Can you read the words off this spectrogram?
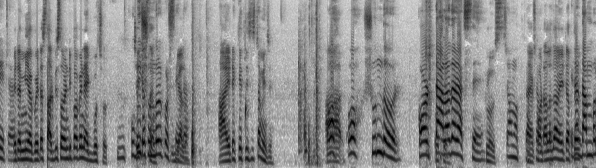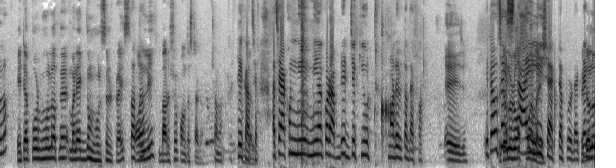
লিটার। এটা মিয়াকো এটা সার্ভিস ওয়ারেন্টি পাবেন এক বছর। খুব সুন্দর করছে। এটা। আর এটা কেটলি সিস্টেম এই যে। ও ওহ সুন্দর। কর্ডটা আলাদা রাখছে। ক্লোজ চমৎকার হ্যাঁ কট আলাদা এটা এটার দাম বলো? এটা পড়বে হলো আপনার মানে একদম হোলসেল প্রাইস? অনলি 1250 টাকা। চমৎকার ঠিক আছে। আচ্ছা এখন মিয়াকোর আপডেট যে কিউট মডেলটা দেখো। এই যে। এটা হচ্ছে স্টাইলিশ একটা প্রোডাক্ট এটা হলো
